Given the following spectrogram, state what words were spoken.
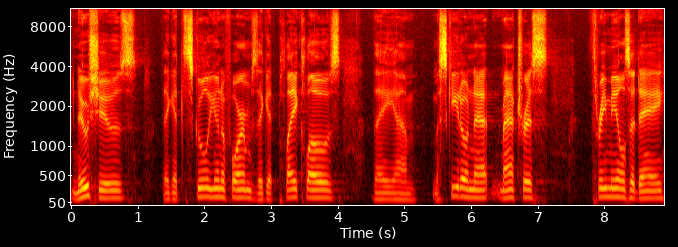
new shoes, they get school uniforms, they get play clothes, they um, mosquito net, mattress, three meals a day.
